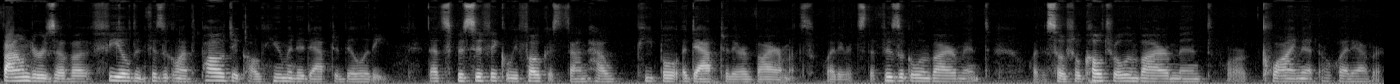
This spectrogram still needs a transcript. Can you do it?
founders of a field in physical anthropology called human adaptability that specifically focused on how people adapt to their environments, whether it's the physical environment or the social cultural environment or climate or whatever.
